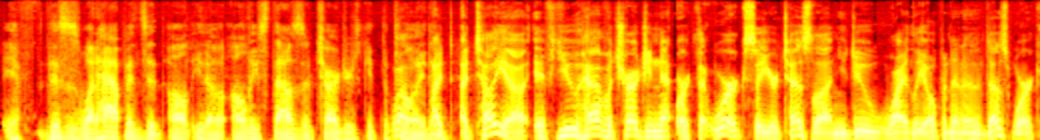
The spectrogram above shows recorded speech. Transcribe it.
if this is what happens and all, you know, all these thousands of chargers get deployed. Well, and, I, I tell you, if you have a charging network that works, say you're Tesla and you do widely open it and it does work,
